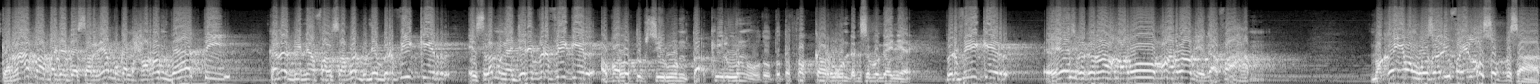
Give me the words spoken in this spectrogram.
Karena apa? Pada dasarnya bukan haram dati karena dunia falsafah dunia berpikir. Islam mengajari berpikir. Apa tufsirun takilun atau tafakkarun dan sebagainya. Berpikir eh sebagai orang haram haram. Ya gak paham maka Imam Ghazali filosof besar.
